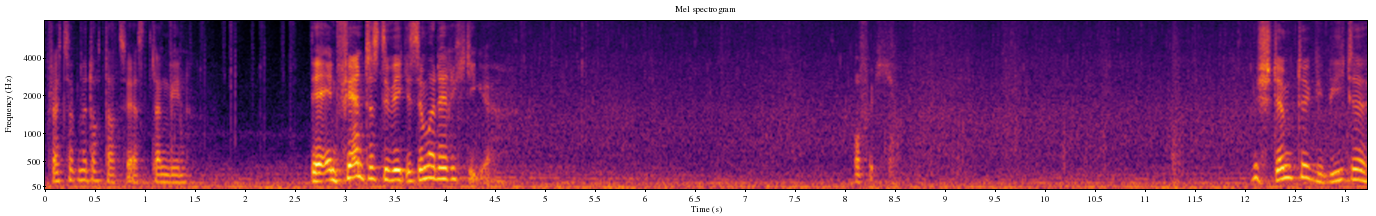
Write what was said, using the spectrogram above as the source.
Vielleicht sollten wir doch da zuerst lang gehen. Der entfernteste Weg ist immer der richtige. Hoffe ich. Bestimmte Gebiete,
